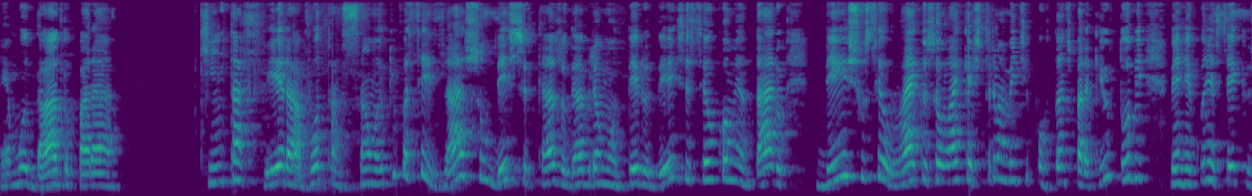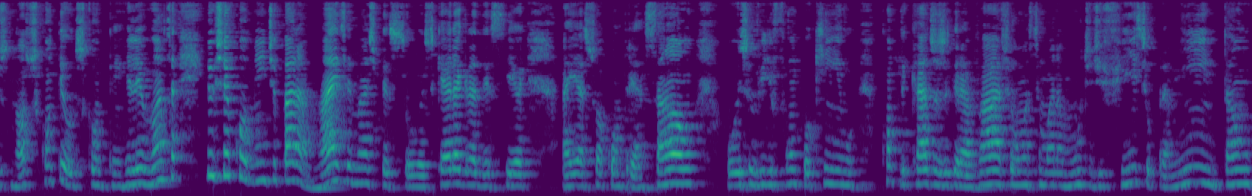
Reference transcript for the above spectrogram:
é, mudado para Quinta-feira, a votação. O que vocês acham deste caso, Gabriel Monteiro? Deixe seu comentário, deixe o seu like. O seu like é extremamente importante para que o YouTube venha reconhecer que os nossos conteúdos contêm relevância e os recomende para mais e mais pessoas. Quero agradecer aí a sua compreensão. Hoje o vídeo foi um pouquinho complicado de gravar, foi uma semana muito difícil para mim, então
